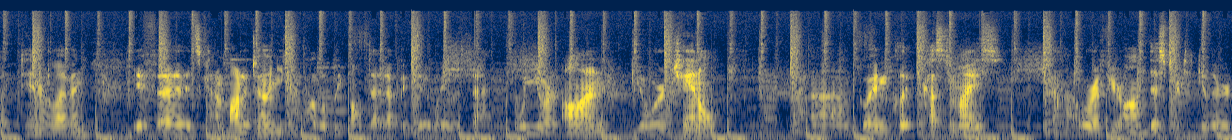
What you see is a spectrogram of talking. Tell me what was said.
like 10 or 11 if uh, it's kind of monotone you can probably bump that up and get away with that. When you are on your channel um, go ahead and click customize. Uh, or if you're on this particular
